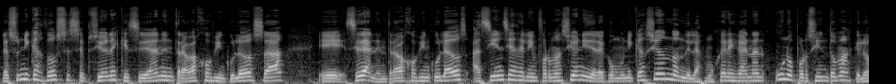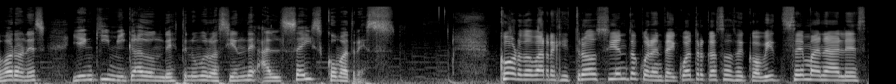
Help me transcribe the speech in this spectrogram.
Las únicas dos excepciones que se dan en trabajos vinculados a eh, se dan en trabajos vinculados a ciencias de la información y de la comunicación, donde las mujeres ganan 1% más que los varones, y en química, donde este número asciende al 6,3%. Córdoba registró 144 casos de COVID semanales.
